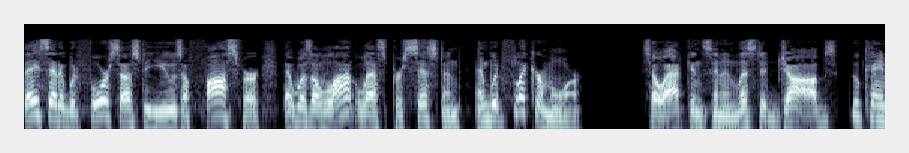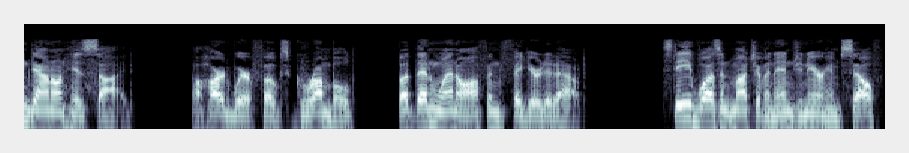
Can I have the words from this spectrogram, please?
They said it would force us to use a phosphor that was a lot less persistent and would flicker more so Atkinson enlisted Jobs, who came down on his side. The hardware folks grumbled, but then went off and figured it out. Steve wasn't much of an engineer himself,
